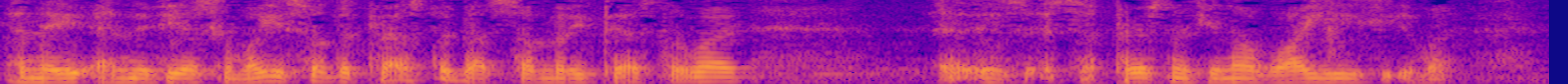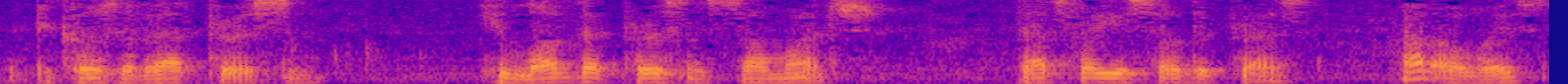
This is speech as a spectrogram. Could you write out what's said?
And they, and if you ask them, why are you so depressed about somebody passed away? It's, it's a person that you know why you, because of that person. You love that person so much. That's why you're so depressed. Not always.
